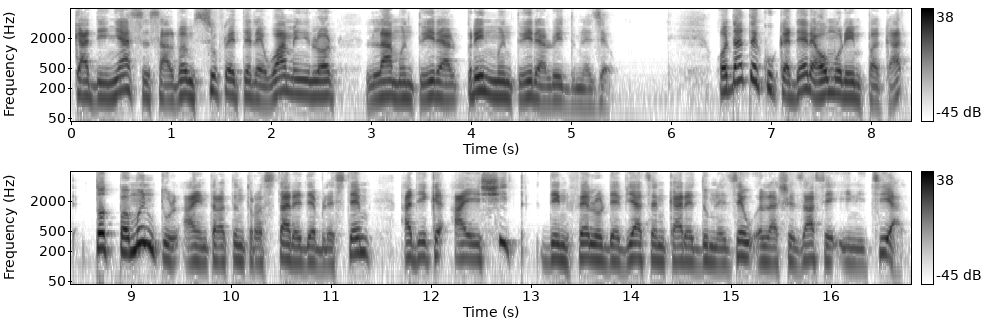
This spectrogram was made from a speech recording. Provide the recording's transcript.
ca din ea să salvăm sufletele oamenilor la mântuirea, prin mântuirea lui Dumnezeu. Odată cu căderea omului în păcat, tot pământul a intrat într-o stare de blestem, adică a ieșit din felul de viață în care Dumnezeu îl așezase inițial.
